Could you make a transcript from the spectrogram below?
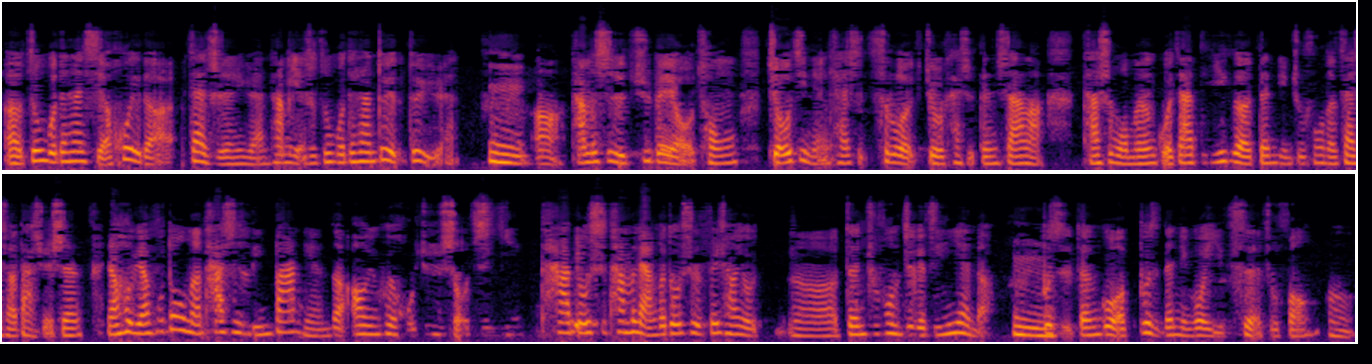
呃，中国登山协会的在职人员，他们也是中国登山队的队员。嗯。啊，他们是具备有从九几年开始次洛就开始登山了，他是我们国家第一个登顶珠峰的在校大学生。然后袁福栋呢，他是零八年的奥运会火炬手之一，他都是他们两个都是非常有呃登珠峰的这个经验的，嗯，不止登过，不止登顶过一次珠峰，嗯，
